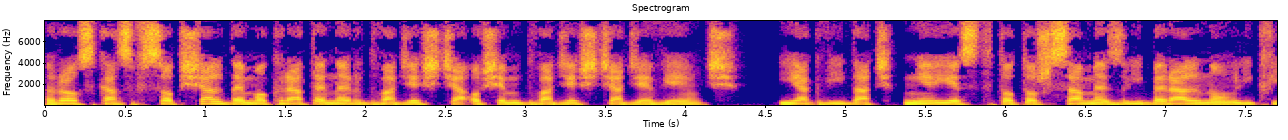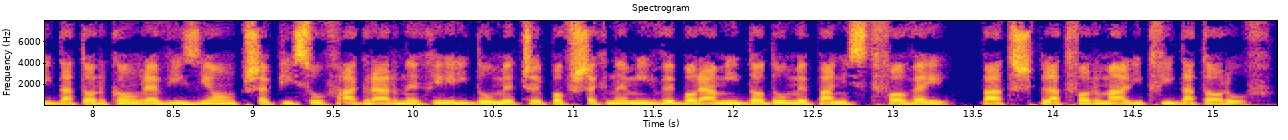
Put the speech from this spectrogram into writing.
Rozkaz w Socjaldemokrat NR 2829. Jak widać, nie jest to tożsame z liberalną likwidatorką rewizją przepisów agrarnych i Dumy czy powszechnymi wyborami do Dumy Państwowej, patrz Platforma Likwidatorów.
